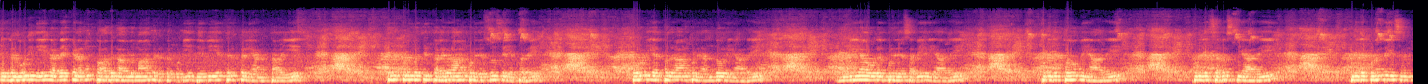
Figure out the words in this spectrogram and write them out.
எங்கள் ஊரின் ஏக அடைக்கலமும் பாதுகாவலுமாக இருக்கக்கூடிய திவ்ய திருக்கல்யாண தாயே. திருக்குடும்பத்தின் தலைவரான புனித சூசையப்பரை கோடி அற்புதரான புனித அந்தோணியாரை அங்கியாவுடன் புனித சபீரியாரை புனித தோமையாரை புனித செபஸ்தியாரை புனித குழந்தை இயேசுவின்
